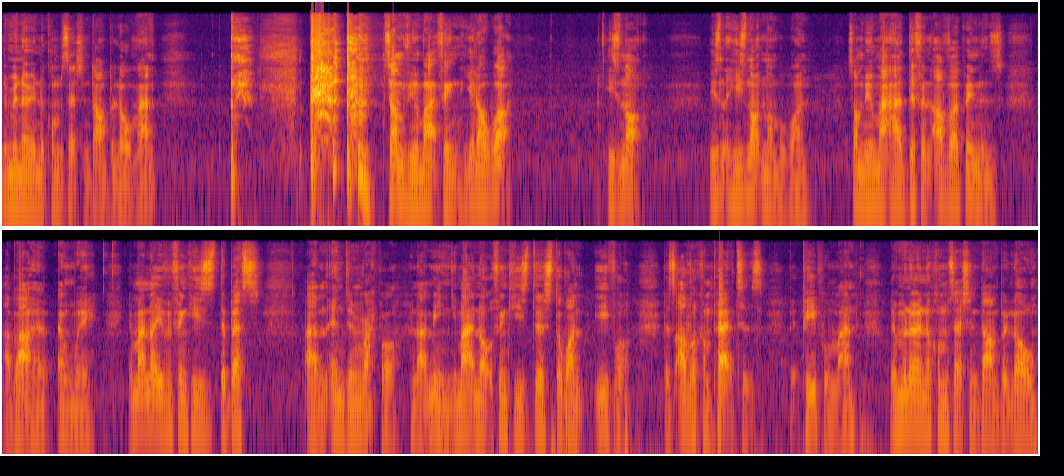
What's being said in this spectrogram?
Let me know in the comment section down below, man. Some of you might think, you know what? He's not. He's he's not number one. Some of you might have different other opinions about him anyway. You might not even think he's the best um, Indian rapper. You know what I mean? You might not think he's just the one either. There's other competitors. But people, man, let me know in the comment section down below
